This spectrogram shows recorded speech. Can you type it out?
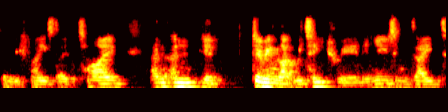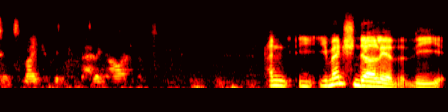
going to be phased over time, and and you know, doing like we teach really, and using data to make a really compelling argument. And you mentioned earlier that the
